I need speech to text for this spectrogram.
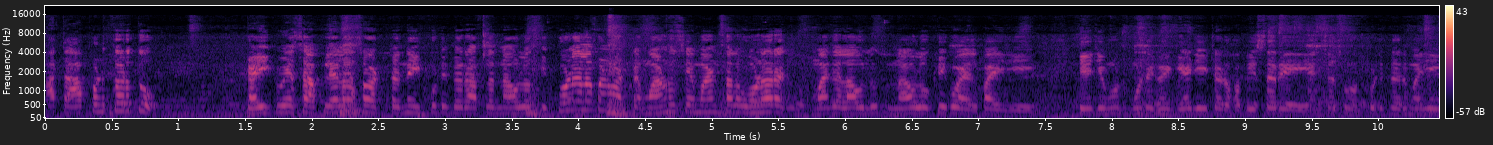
आता आपण करतो. काही वेळेस आपल्याला असं वाटतं नाही कुठेतरी आपलं नावलौकिक कोणाला पण वाटतं माणूस हे माणसाला होणारच. माझ्या लाव नावलौकिक व्हायला पाहिजे. ते जे मोठमोठे गॅजेटर ऑफिसर आहे यांच्यासोबत कुठेतरी माझी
